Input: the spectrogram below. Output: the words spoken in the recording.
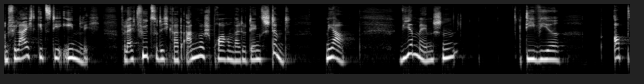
Und vielleicht geht's dir ähnlich. Vielleicht fühlst du dich gerade angesprochen, weil du denkst, stimmt. Ja, wir Menschen, die wir, ob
